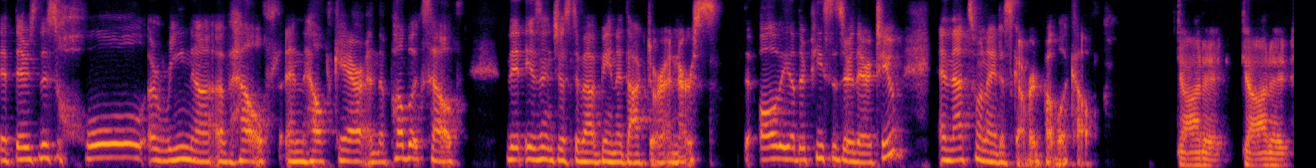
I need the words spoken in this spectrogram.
that there's this whole arena of health and healthcare and the public's health that isn't just about being a doctor or a nurse all the other pieces are there too. And that's when I discovered public health. Got it. Got it.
